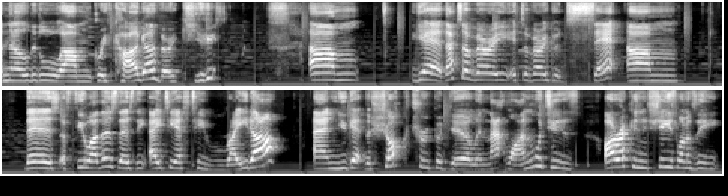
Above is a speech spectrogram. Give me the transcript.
and then a little um, Greef Karga, very cute. Um, yeah, that's a very it's a very good set. Um, There's a few others. There's the ATST Raider, and you get the Shock Trooper girl in that one, which is, I reckon, she's one of the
